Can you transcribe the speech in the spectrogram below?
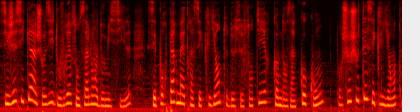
Si Jessica a choisi d'ouvrir son salon à domicile, c'est pour permettre à ses clientes de se sentir comme dans un cocon. Pour chouchouter ses clientes,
